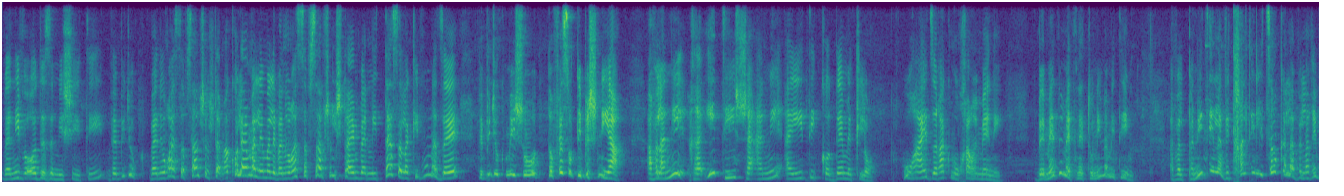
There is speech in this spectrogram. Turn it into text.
ואני ועוד איזה מישהי איתי, ובדיוק, ואני רואה ספסל של שתיים, הכל היה מלא מלא, ואני רואה ספסל של שתיים, ואני טס על הכיוון הזה, ובדיוק מישהו תופס אותי בשנייה. אבל אני ראיתי שאני הייתי קודמת לו. הוא ראה את זה רק מאוחר ממני. באמת באמת, נתונים אמיתיים. אבל פניתי אליו, והתחלתי לצעוק עליו ולריב,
